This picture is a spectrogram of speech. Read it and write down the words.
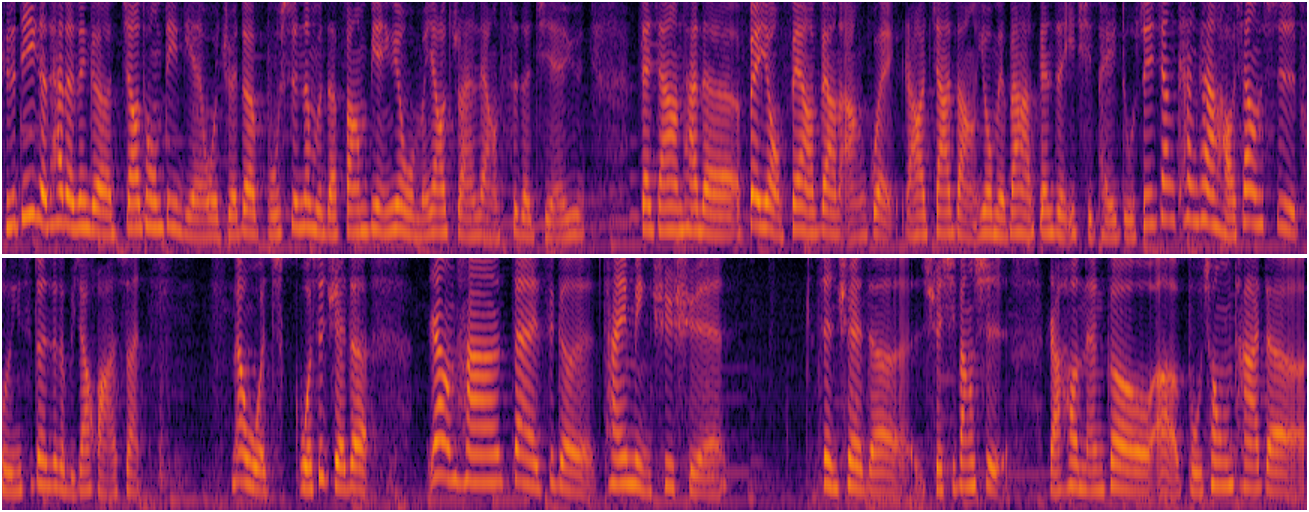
可是第一个，它的那个交通地点，我觉得不是那么的方便，因为我们要转两次的捷运，再加上它的费用非常非常的昂贵，然后家长又没办法跟着一起陪读，所以这样看看好像是普林斯顿这个比较划算。那我我是觉得让他在这个 timing 去学正确的学习方式。然后能够呃补充他的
